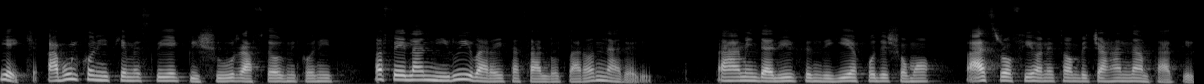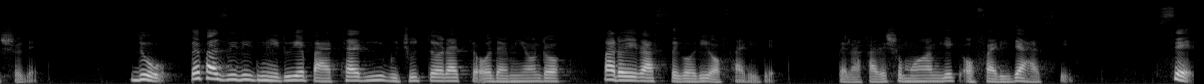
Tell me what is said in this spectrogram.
یک قبول کنید که مثل یک بیشور رفتار می کنید فعلا نیرویی برای تسلط بر آن ندارید. به همین دلیل زندگی خود شما و اطرافیانتان به جهنم تبدیل شده. دو بپذیرید نیروی برتری وجود دارد که آدمیان را برای رستگاری آفریده. بالاخره شما هم یک آفریده هستید. سه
